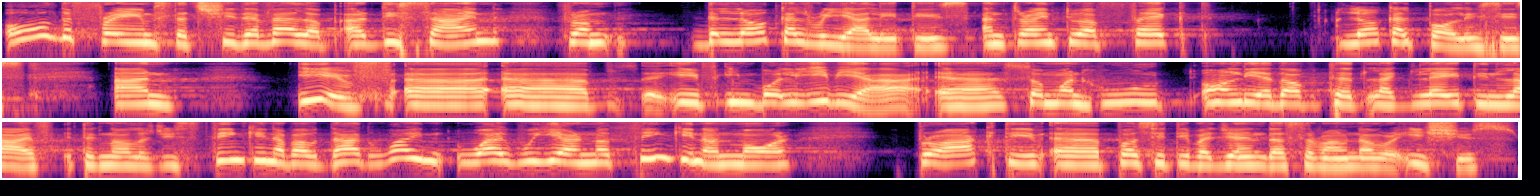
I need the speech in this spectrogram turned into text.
all the frames that she developed are designed from the local realities and trying to affect local policies. And if, uh, uh, if in Bolivia, uh, someone who only adopted like late in life technologies thinking about that, why, why we are not thinking on more proactive, uh, positive agendas around our issues?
